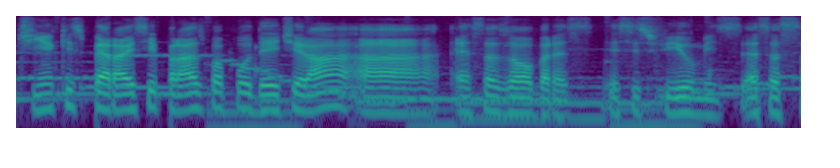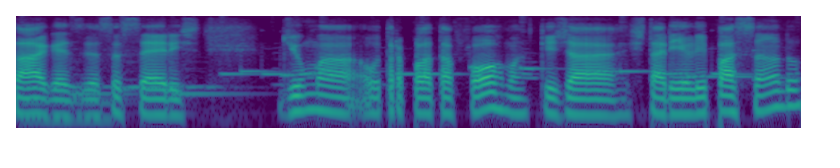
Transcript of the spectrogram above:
tinha que esperar esse prazo para poder tirar a, essas obras, esses filmes, essas sagas, essas séries de uma outra plataforma que já estaria ali passando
